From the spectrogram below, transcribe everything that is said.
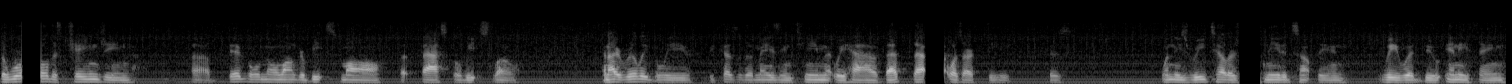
the world is changing. Uh, big will no longer beat small, but fast will beat slow. And I really believe, because of the amazing team that we have, that that was our key. Because when these retailers needed something, we would do anything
